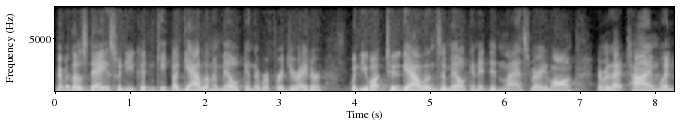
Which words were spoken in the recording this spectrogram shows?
Remember those days when you couldn't keep a gallon of milk in the refrigerator? When you bought two gallons of milk and it didn't last very long? Remember that time when,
